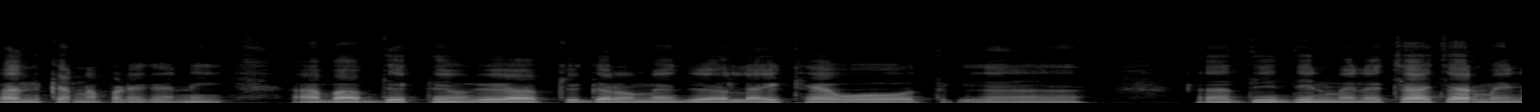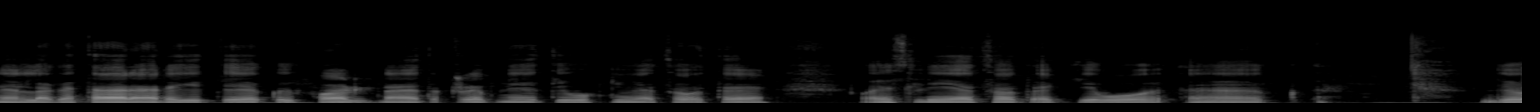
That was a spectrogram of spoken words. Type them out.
بند کرنا پڑے گا۔ نہیں، اب آپ دیکھتے ہوں گے، آپ کے گھروں میں جو لائٹ ہے، وہ تین تین مہینے چار چار مہینے لگاتار آ رہی تھی۔ کوئی فالٹ نہ ہے تو ٹرپ نہیں ہوتی، وہ کیوں ایسا ہوتا ہے؟ اور اس لیے ایسا ہوتا ہے کہ وہ جو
